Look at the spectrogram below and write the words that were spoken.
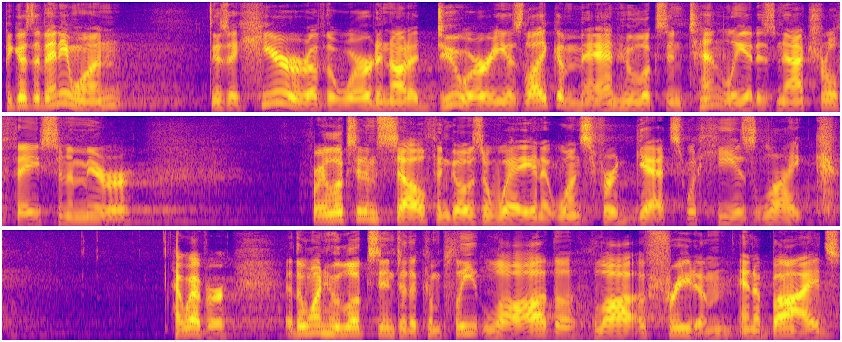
Because if anyone is a hearer of the word and not a doer, he is like a man who looks intently at his natural face in a mirror. For he looks at himself and goes away and at once forgets what he is like. However, the one who looks into the complete law, the law of freedom, and abides,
